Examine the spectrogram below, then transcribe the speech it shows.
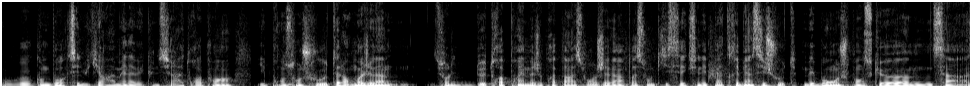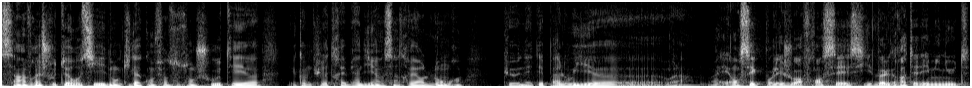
où contre Bourg, c'est lui qui ramène avec une série à 3 points. Il prend son shoot. Alors moi j'avais un- sur les deux trois premiers matchs de préparation, j'avais l'impression qu'il sélectionnait pas très bien ses shoots. Mais bon, je pense que c'est un, vrai shooter aussi, donc il a confiance en son shoot et, et comme tu l'as très bien dit, hein, c'est un travailleur de l'ombre n'était pas Louis. euh, voilà. Et on sait que pour les joueurs français, s'ils veulent gratter des minutes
